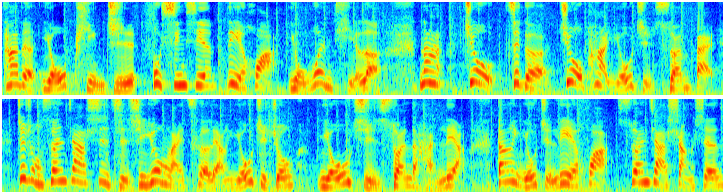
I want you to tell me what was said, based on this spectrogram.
它的油品质不新鲜、劣化、有问题了。那就这个就怕油脂酸败，这种酸价是指是用来测量油脂中油脂酸的含量。当油脂劣化、酸价上升，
